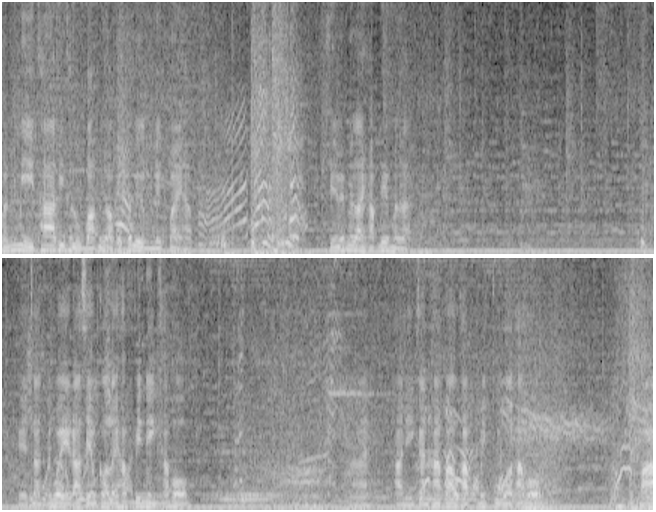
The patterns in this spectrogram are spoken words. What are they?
มันไม่มีท่าที่ทะลุบัฟนี่หว่าผมก็ลืมนึกไปครับโอเคไม่เป็นไรครับเรียกมันละโอเคจัดด้วยราเซลก่อนเลยครับฟินิกครับผมท่านี้กันห้าเป้าครับ ไม่กลัวครับผมป้า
